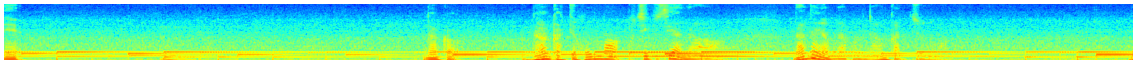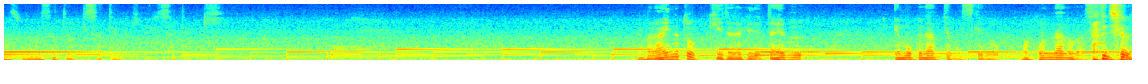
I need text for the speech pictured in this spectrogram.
ね。ね。うんなんかなんかってほんま口癖やな。なんなんやろなこのなんかっちゅうのは。まあそれはさておきさておき。おきなトーク聞いただけでだいぶエモくなってますけど、まあ、こんなのが30 30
